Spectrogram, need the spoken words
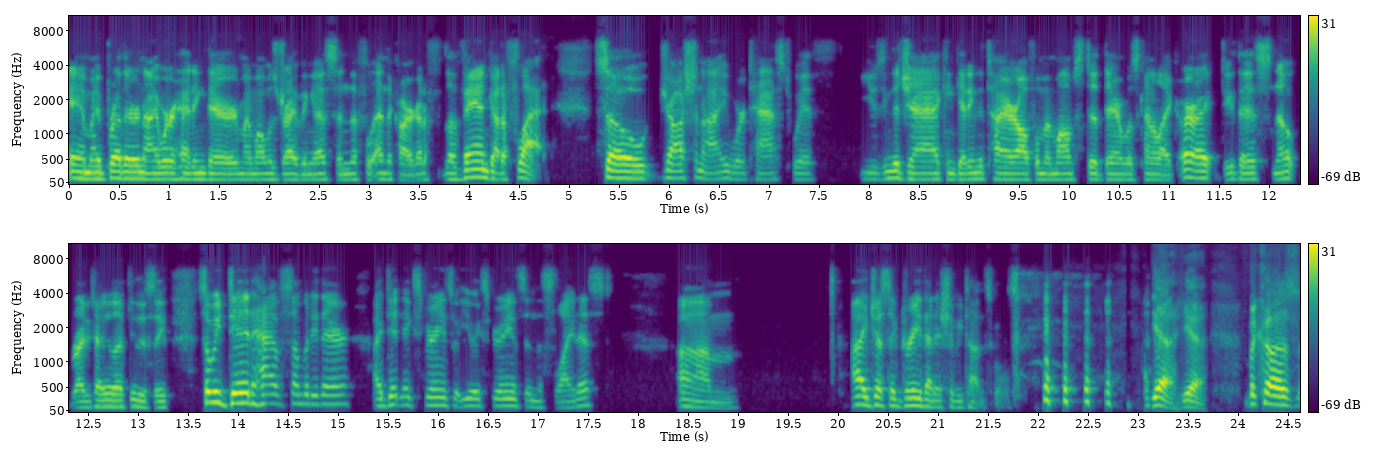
and my brother and I were heading there. My mom was driving us, and the and the car got a the van got a flat. So Josh and I were tasked with using the jack and getting the tire off. While my mom stood there and was kind of like, "All right, do this. Nope, righty tighty, lefty loosey." So we did have somebody there. I didn't experience what you experienced in the slightest. Um, I just agree that it should be taught in schools. yeah, yeah. Because,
